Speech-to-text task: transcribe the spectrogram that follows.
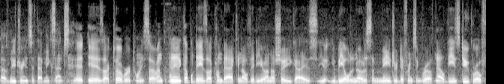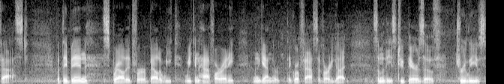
of nutrients, if that makes sense. It is October 27th, and in a couple days I'll come back and I'll video and I'll show you guys, you, you'll be able to notice a major difference in growth. Now, these do grow fast, but they've been sprouted for about a week, week and a half already. Mean, again, they grow fast. I've already got some of these two pairs of true leaves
